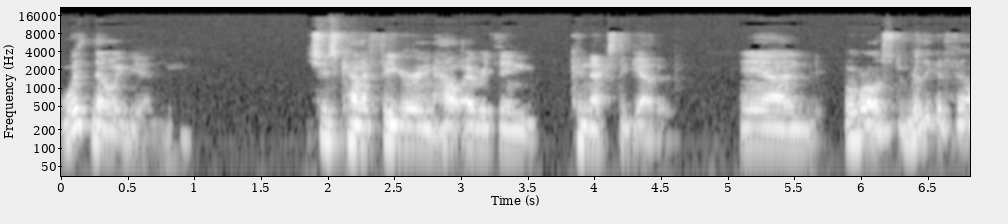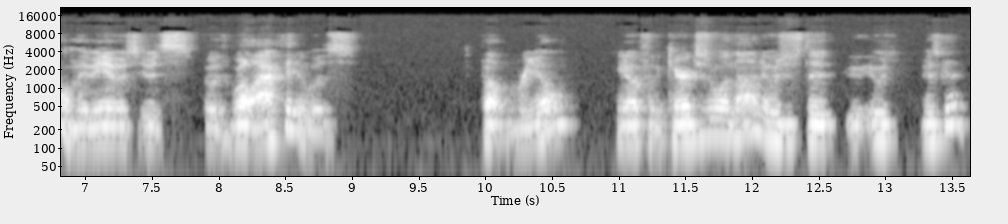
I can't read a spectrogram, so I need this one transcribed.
with knowing the ending. Just kind of figuring how everything connects together, and overall, just a really good film. I mean, it was it was it was well acted. It was felt real, you know, for the characters and whatnot. It was just a it was it was good.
